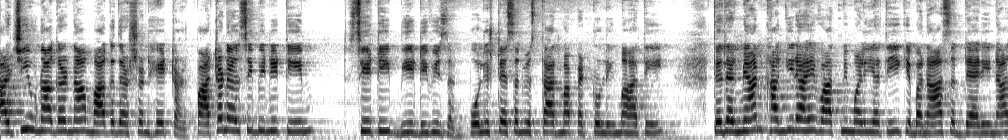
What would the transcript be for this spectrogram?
આરજી ઉનાગરના માર્ગદર્શન હેઠળ પાટણ એલસીબીની team, city B division police station વિસ્તારમાં પેટ્રોલિંગમાં હતી. તે દરમિયાન ખાનગી વાતમી મળી હતી કે બનાસ ડેરીના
